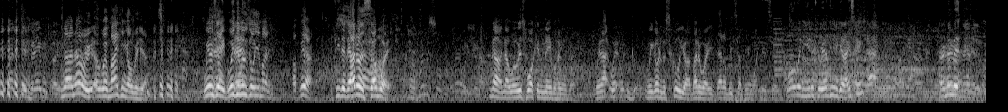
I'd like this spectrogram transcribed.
you must be famous by No, no, we're miking over here. Where's Abe? Where'd you lose all your money? Up there. It's either that or the subway. No, no, we're just walking the neighborhood a little bit. We're not. we when we go to the schoolyard. By the way, that'll be something I want you to see. All the way to Utica Avenue to get ice cream. Exactly. I remember.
